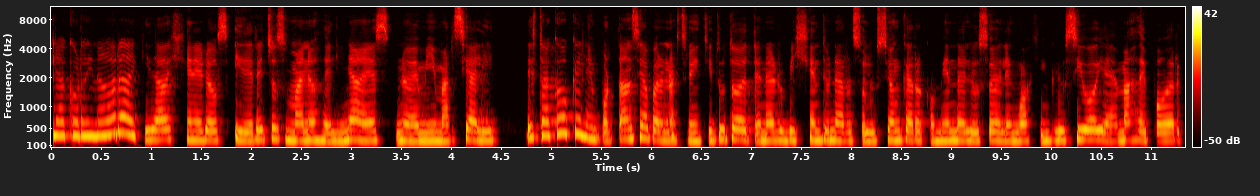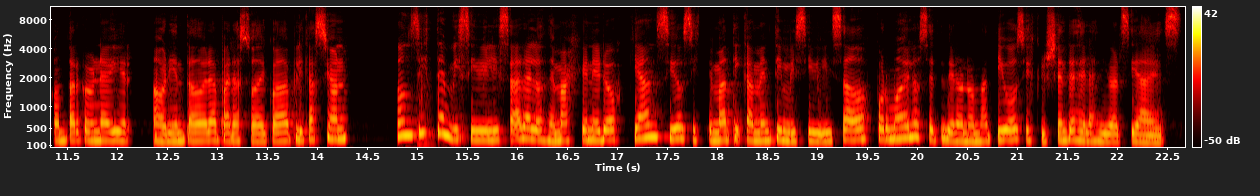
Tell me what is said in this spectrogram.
La coordinadora de Equidad, Géneros y Derechos Humanos del INAES, Noemí Marciali, destacó que la importancia para nuestro instituto de tener vigente una resolución que recomienda el uso del lenguaje inclusivo y además de poder contar con una orientadora para su adecuada aplicación, consiste en visibilizar a los demás géneros que han sido sistemáticamente invisibilizados por modelos heteronormativos y excluyentes de las diversidades.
